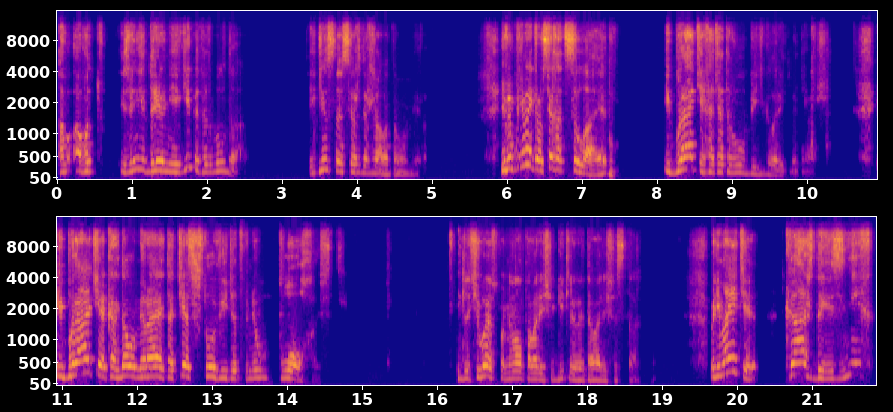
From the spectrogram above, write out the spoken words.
А, а вот, извините, Древний Египет это был да. Единственная сверхдержава того мира. И вы понимаете, он всех отсылает, и братья хотят его убить, говорит Митраш. И братья, когда умирает отец, что видят в нем? Плохость. И для чего я вспоминал товарища Гитлера и товарища Сталина? Понимаете, каждый из них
